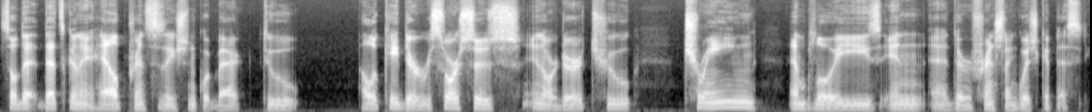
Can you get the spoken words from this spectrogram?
So that that's going to help Francization Quebec to allocate their resources in order to train employees in uh, their French language capacity.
